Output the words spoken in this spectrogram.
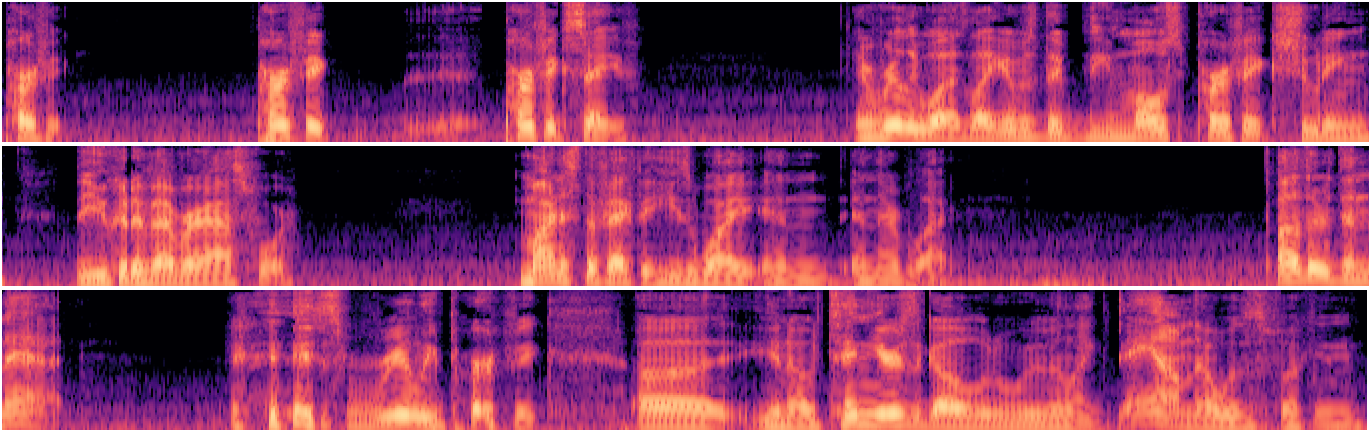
Perfect. Perfect, perfect save. It really was. Like, it was the, the most perfect shooting that you could have ever asked for. Minus the fact that he's white and, and they're black. Other than that, it's really perfect. Uh, you know, 10 years ago, would have been like, damn, that was fucking,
